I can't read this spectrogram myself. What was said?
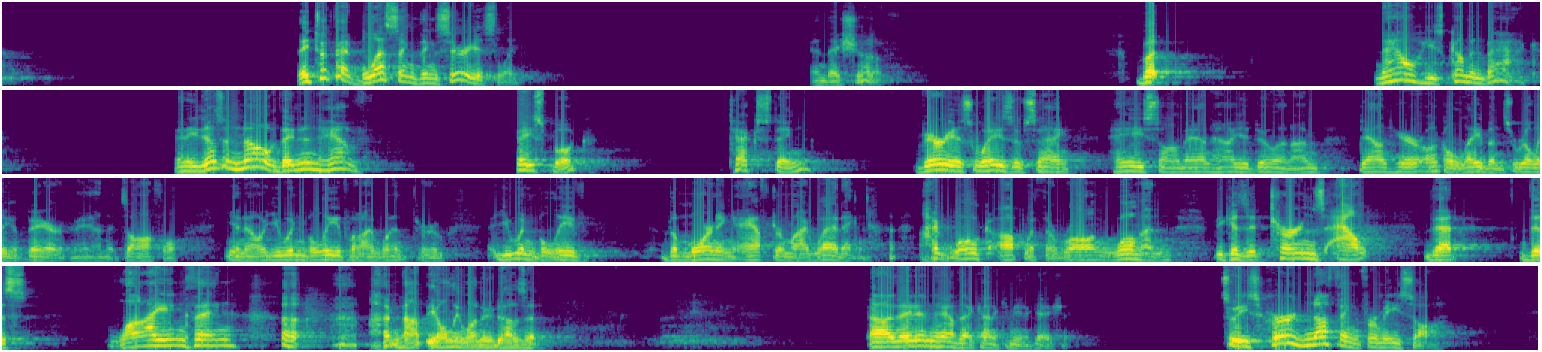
They took that blessing thing seriously. And they should have. But now he's coming back. And he doesn't know they didn't have Facebook, texting, various ways of saying, "Hey, Saw man, how you doing? I'm down here. Uncle Laban's really a bear, man. It's awful. You know, you wouldn't believe what I went through. You wouldn't believe the morning after my wedding. I woke up with the wrong woman because it turns out that this lying thing, I'm not the only one who does it. Uh, they didn't have that kind of communication. So he's heard nothing from Esau.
